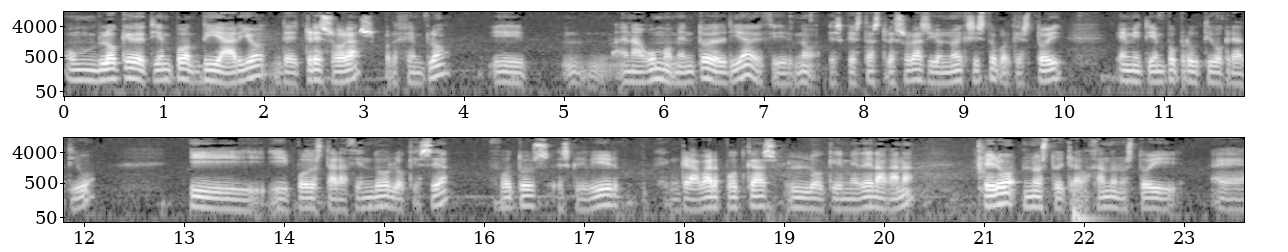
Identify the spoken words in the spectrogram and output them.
un bloque de tiempo diario de tres horas, por ejemplo, y Mm, en algún momento del día decir, no, es que estas tres horas yo no existo porque estoy en mi tiempo productivo creativo y, puedo estar haciendo lo que sea, fotos, escribir, grabar podcast, lo que me dé la gana, pero no estoy trabajando, no estoy, eh,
